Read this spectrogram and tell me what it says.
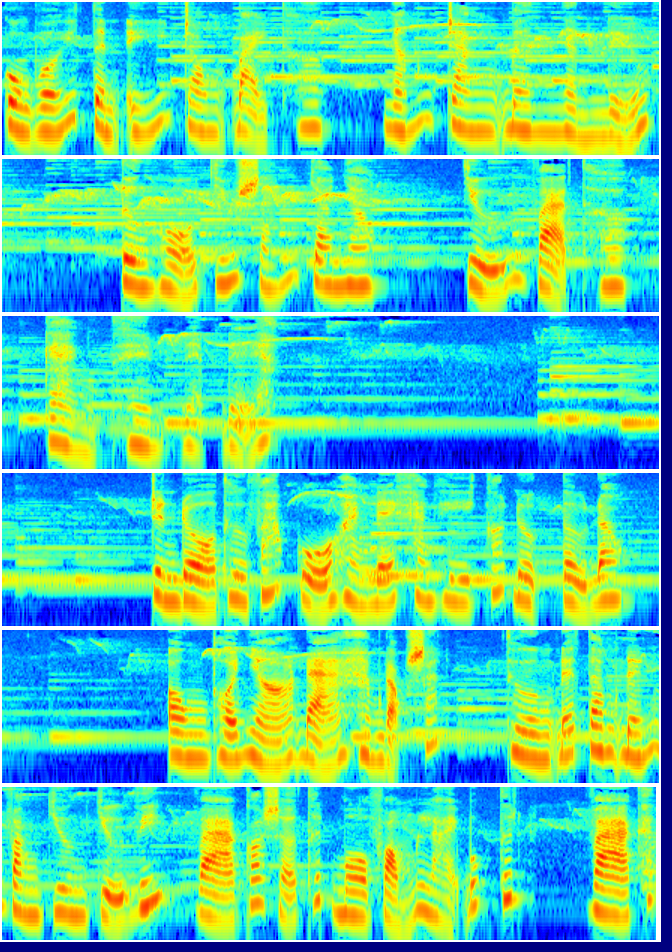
cùng với tình ý trong bài thơ ngắm trăng bên nhành liễu, tương hỗ chiếu sáng cho nhau, chữ và thơ càng thêm đẹp đẽ. Trình độ thư pháp của hoàng đế khang hy có được từ đâu ông thuở nhỏ đã ham đọc sách thường để tâm đến văn chương chữ viết và có sở thích mô phỏng lại bút tích và khắc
